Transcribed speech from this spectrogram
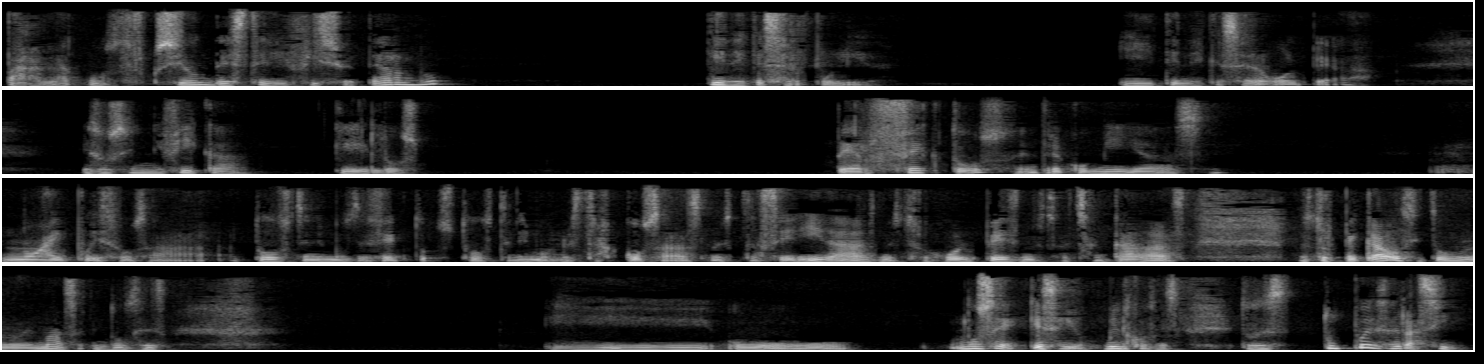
para la construcción de este edificio eterno, tiene que ser pulida y tiene que ser golpeada. Eso significa que los perfectos, entre comillas, no hay pues, o sea, todos tenemos defectos, todos tenemos nuestras cosas, nuestras heridas, nuestros golpes, nuestras chancadas, nuestros pecados y todo lo demás. Entonces, o no sé, qué sé yo, mil cosas. Entonces, tú puedes ser así.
